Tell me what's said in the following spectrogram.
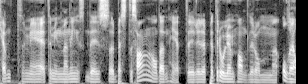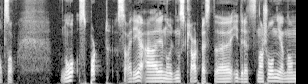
Kent med, etter min mening, deres beste sang, og den heter 'Petroleum'. Handler om olje, altså. Nå sport. Sverige er Nordens klart beste idrettsnasjon gjennom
